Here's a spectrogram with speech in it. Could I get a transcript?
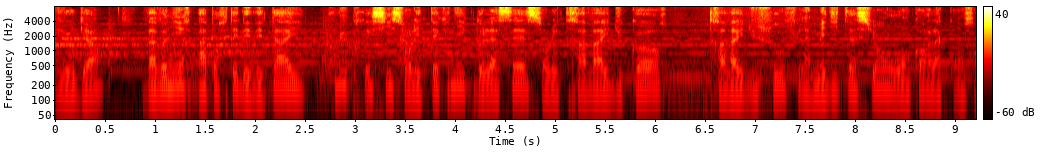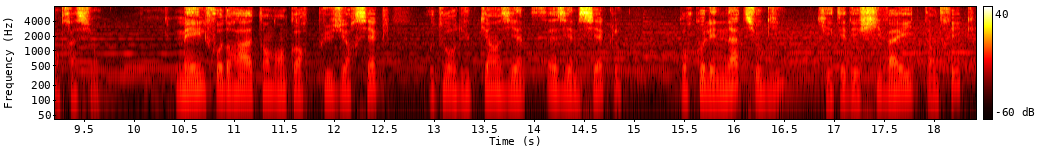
du yoga va venir apporter des détails plus précis sur les techniques de l'ascèse, sur le travail du corps, le travail du souffle, la méditation ou encore la concentration. Mais il faudra attendre encore plusieurs siècles, autour du 15e, 16e siècle, pour que les Nat Yogis, qui étaient des Shivaïtes tantriques,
